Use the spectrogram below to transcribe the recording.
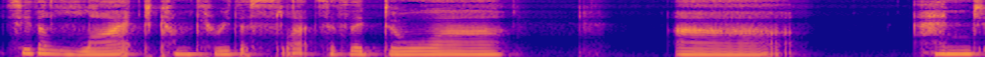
you see the light come through the slats of the door. Uh, and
